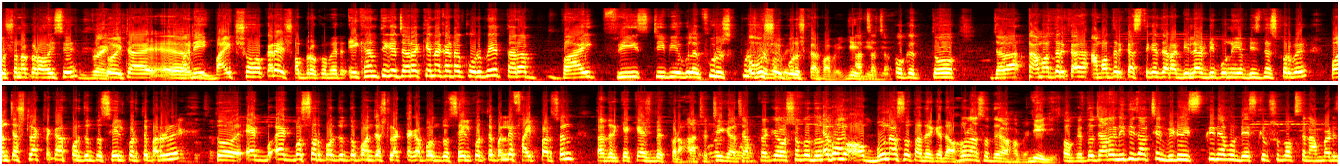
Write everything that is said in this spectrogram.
ঘোষণা করা হয়েছে. তো এটা মানে বাইক সহকারে সব রকমের এখান থেকে যারা কেনাকাটা করবে তারা বাইক ফ্রিজ টিভি এগুলো পুরস্কার অবশ্যই পুরস্কার পাবে। জি, আচ্ছা জি। আচ্ছা ওকে তো যারা আমাদের আমাদের কাছ থেকে যারা ডিলার ডিপো নিয়ে বিজনেস করবে পঞ্চাশ লাখ টাকা পর্যন্ত সেল করতে পারবে। তো এক বছর পর্যন্ত পঞ্চাশ লাখ টাকা পর্যন্ত সেল করতে পারলে ফাইভ পার্সেন্ট তাদেরকে ক্যাশব্যাক করা আচ্ছা ঠিক আছে। আপনাকে অসংখ্য এবং বোনাসও তাদেরকে দেওয়া বোনাসও দেওয়া হবে। জি, জি। ওকে তো যারা নিতে যাচ্ছেন ভিডিও স্ক্রিন এবং ডেসক্রিপশন বক্সে নাম্বারটি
